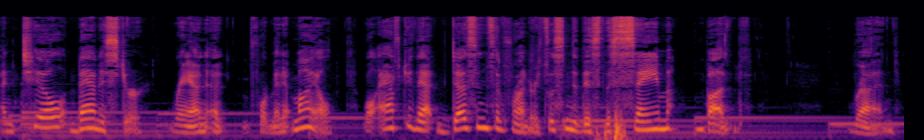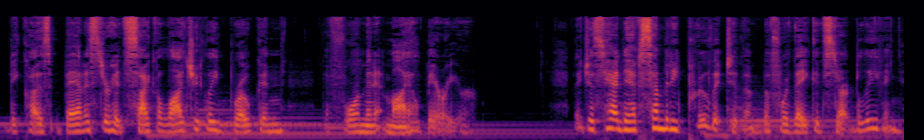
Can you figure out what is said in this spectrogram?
until Bannister ran a four minute mile. Well, after that, dozens of runners, listen to this, the same month run because Bannister had psychologically broken the four minute mile barrier. They just had to have somebody prove it to them before they could start believing.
